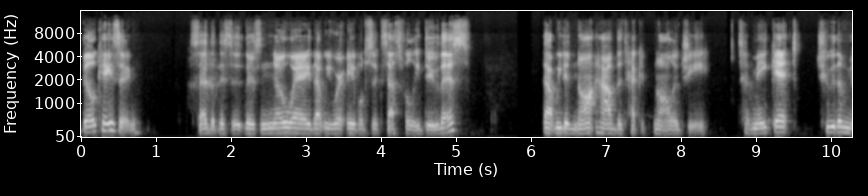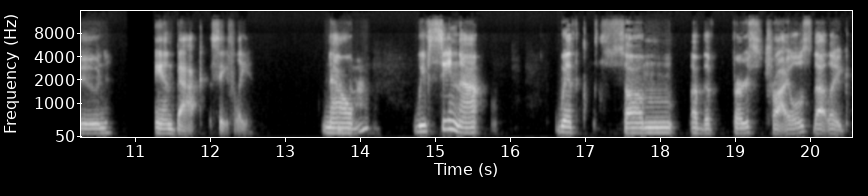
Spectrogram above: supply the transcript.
Bill Kaysing said that this is there's no way that we were able to successfully do this, that we did not have the technology to make it to the moon and back safely. Now, Mhm. we've seen that with some of the first trials that like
